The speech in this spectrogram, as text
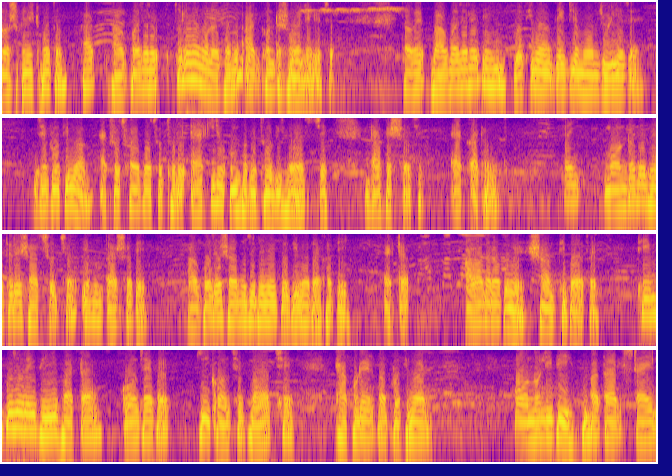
দশ মিনিট মতো আর বাগবাজারের তুলনামূলকভাবে আধ ঘণ্টা সময় লেগেছে। তবে বাগবাজারের এই প্রতিমা দেখলে মন জুড়িয়ে যায়। যে প্রতিমা একশো ছয় বছর ধরে একই রকমভাবে তৈরি হয়ে আসছে ডাকের সাজে এক কাঠামোতে। তাই মণ্ডপের ভেতরে সাজসজ্জা এবং তার সাথে বাগবাজার সার্বজনীনের প্রতিমা দেখাতে একটা আলাদা রকমের শান্তি পাওয়া যায়। থিম পুজোর এই ভিড় ভাট্টা কোন জায়গার কী কনসেপ্ট বানাচ্ছে, ঠাকুরের বা প্রতিমার অনুলিপি বা তার স্টাইল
